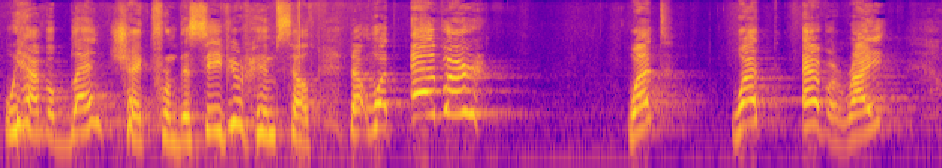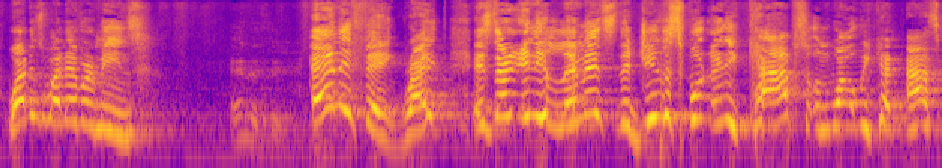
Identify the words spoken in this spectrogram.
We have a blank check from the Savior Himself that whatever, what? Whatever, right? What does whatever means? Anything. Anything, right? Is there any limits? Did Jesus put any caps on what we can ask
